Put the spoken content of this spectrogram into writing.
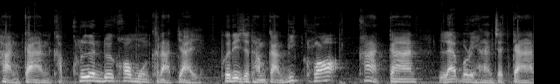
ผ่านการขับเคลื่อนด้วยข้อมูลขนาดใหญ่ เพื่อที่จะทำการวิเคราะห์ คาดการณ์และบริหารจัดการ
